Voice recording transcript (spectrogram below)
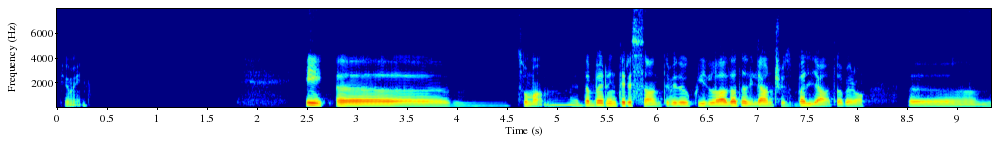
più o meno. E, uhm, insomma, è davvero interessante. Vedo qui la data di lancio è sbagliata, però, uhm,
